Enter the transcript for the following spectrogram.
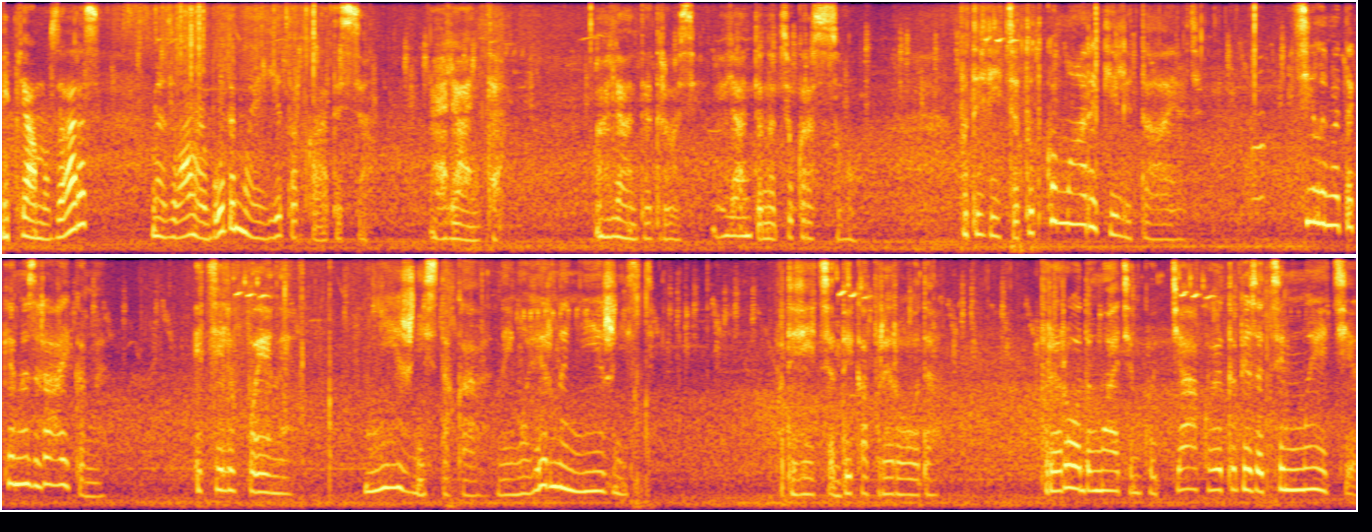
І прямо зараз ми з вами будемо її торкатися. Гляньте, гляньте, друзі, гляньте на цю красу. Подивіться, тут комарики літають цілими такими зграйками. І ці люпини. Ніжність така, неймовірна ніжність. Подивіться, дика природа. Природа, матінко, дякую тобі за ці миті.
